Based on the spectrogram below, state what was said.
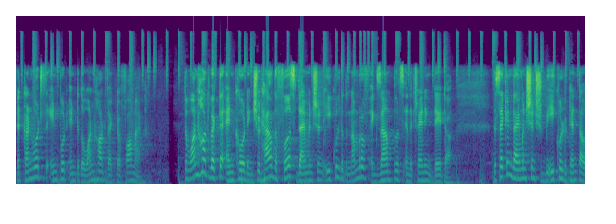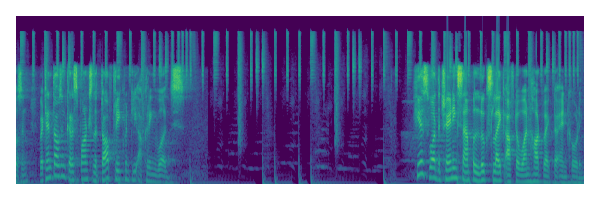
that converts the input into the one-hot vector format. The one-hot vector encoding should have the first dimension equal to the number of examples in the training data. The second dimension should be equal to 10,000, where 10,000 corresponds to the top frequently occurring words. Here's what the training sample looks like after one hot vector encoding.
